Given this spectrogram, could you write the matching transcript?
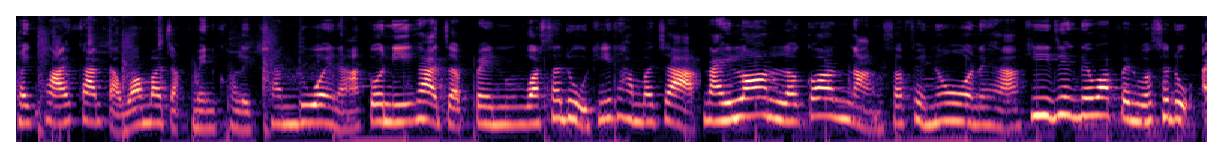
คล้ายๆกันแต่ว่ามาจากเมนคอลเล t ชันด้วยนะ ตัวนี้ค่ะจะเป็นวัสดุที่ทำมาจากไนลอน แล้วก็หนังซัฟเฟโนนะคะที่เรียกได้ว่าเป็นวัสดุไอ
